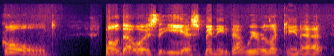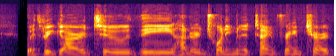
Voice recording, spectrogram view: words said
gold. Oh, that was the ES Mini that we were looking at with regard to the 120 minute time frame chart,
